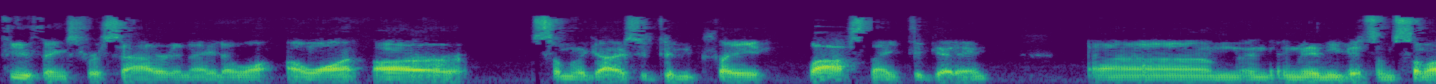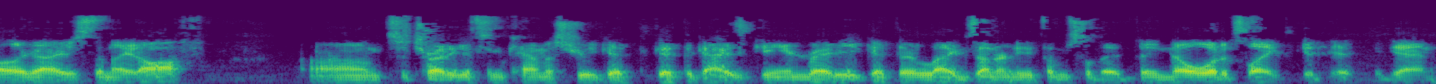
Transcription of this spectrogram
few things for Saturday night. I want, I want our some of the guys who didn't play last night to get in, um, and, and, maybe get some some other guys the night off um, to try to get some chemistry, get get the guys game ready, get their legs underneath them so that they know what it's like to get hit again.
